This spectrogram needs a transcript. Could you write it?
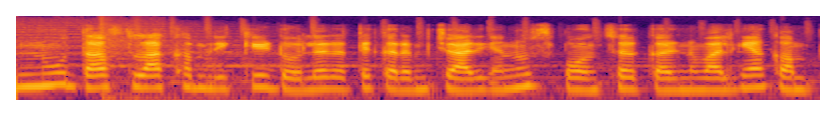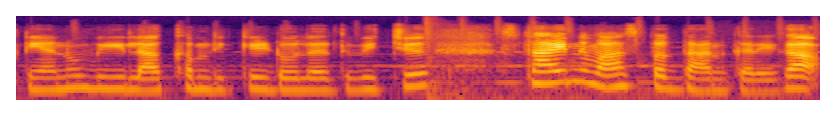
ਨੂੰ 10 ਲੱਖ ਅਮਰੀਕੀ ਡਾਲਰ ਅਤੇ ਕਰਮਚਾਰੀਆਂ ਨੂੰ ਸਪਾਂਸਰ ਕਰਨ ਵਾਲੀਆਂ ਕੰਪਨੀਆਂ ਨੂੰ 20 ਲੱਖ ਅਮਰੀਕੀ ਡਾਲਰ ਵਿੱਚ ਸਥਾਈ ਨਿਵਾਸ ਪ੍ਰਦਾਨ ਕਰੇਗਾ।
